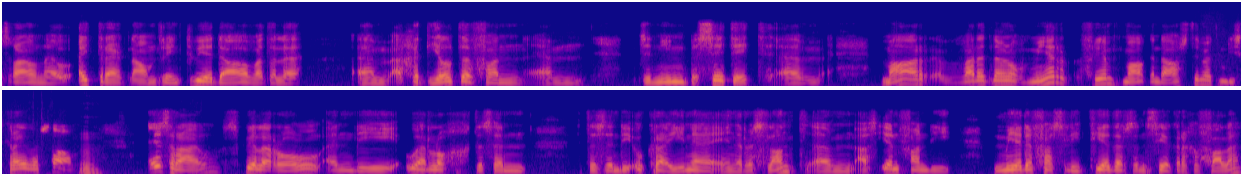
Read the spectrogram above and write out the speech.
Israel nou uittrek na omtrent 2 dae wat hulle ehm um, 'n gedeelte van ehm um, Jenin beset het. Ehm um, maar wat dit nou nog meer vreemd maak en daar stem ek met die skrywer saam. Hmm. Israel speel 'n rol in die oorlog tussen tussen die Oekraïne en Rusland um, as een van die mede-fasiliteerders in sekere gevalle.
